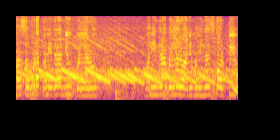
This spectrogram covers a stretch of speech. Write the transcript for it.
हा सोहळा Mahindra new Bolero Mahindra Bolero आणि महिंद्रा स्कॉर्पिओ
